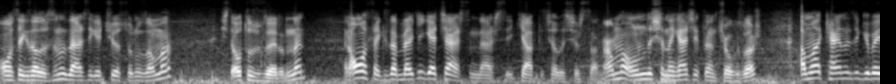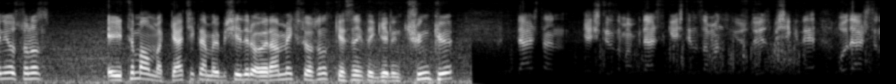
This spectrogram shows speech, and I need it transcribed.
18 alırsanız dersi geçiyorsunuz ama işte 30 üzerinden. Yani 18'den belki geçersin dersi iki hafta çalışırsan. Ama onun dışında gerçekten çok zor. Ama kendinize güveniyorsunuz. Eğitim almak, gerçekten böyle bir şeyleri öğrenmek istiyorsanız kesinlikle gelin. Çünkü dersten geçtiğiniz zaman, bir dersi geçtiğiniz zaman %100 bir şekilde o dersin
